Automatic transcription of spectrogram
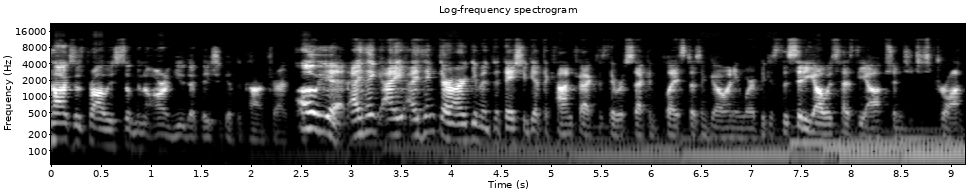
Cox is probably still going to argue that they should get the contract. Oh yeah, I think I, I think their argument that they should get the contract because they were second place doesn't go anywhere because the city always has the option to just drop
